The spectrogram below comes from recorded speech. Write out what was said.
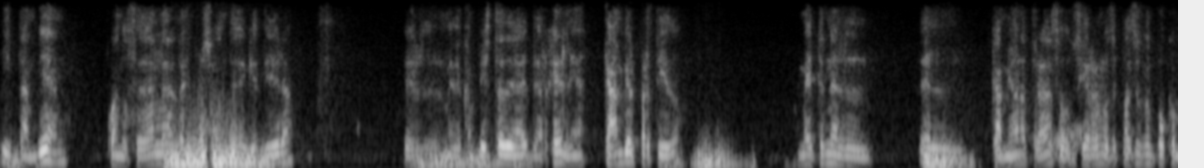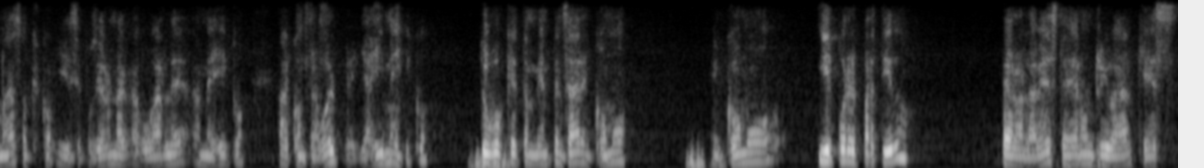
Y también, cuando se da la, la expulsión de Guedira, el mediocampista de, de, Argelia, cambia el partido, meten el, camión atrás o cierran los espacios un poco más y se pusieron a, a jugarle a México al contragolpe. Y ahí México tuvo que también pensar en cómo, en cómo ir por el partido pero a la vez tener un rival que es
